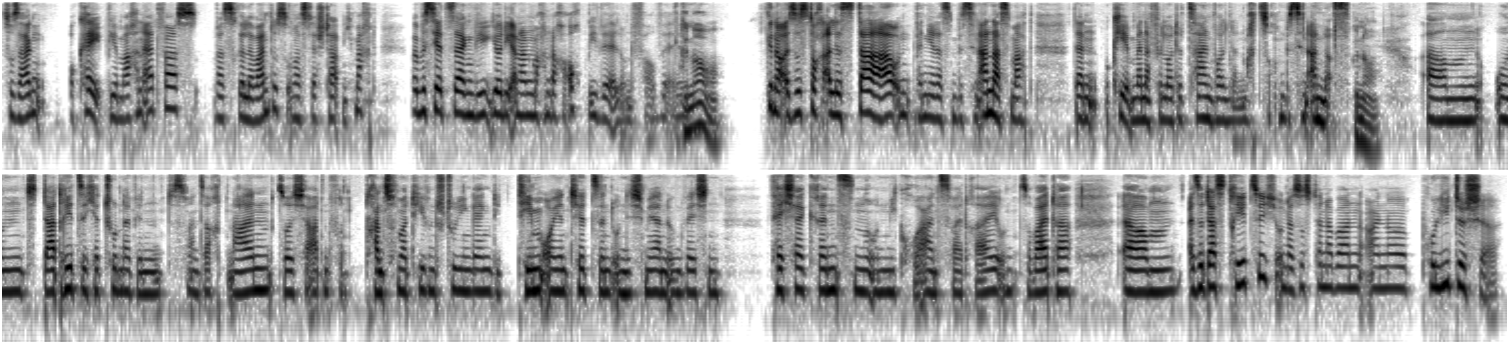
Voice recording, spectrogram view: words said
zu sagen, okay, wir machen etwas, was relevant ist und was der Staat nicht macht. Weil bis jetzt sagen die, ja, die anderen machen doch auch BWL und VWL. Genau. Genau, also ist doch alles da und wenn ihr das ein bisschen anders macht, dann, okay, wenn dafür Leute zahlen wollen, dann macht es doch ein bisschen anders. Genau. Ähm, und da dreht sich jetzt schon der Wind, dass man sagt, nein, solche Arten von transformativen Studiengängen, die themenorientiert sind und nicht mehr an irgendwelchen Fächergrenzen und Mikro 1, 2, 3 und so weiter. Ähm, also das dreht sich und das ist dann aber eine politische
